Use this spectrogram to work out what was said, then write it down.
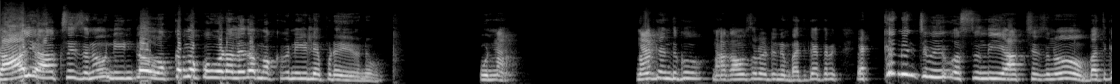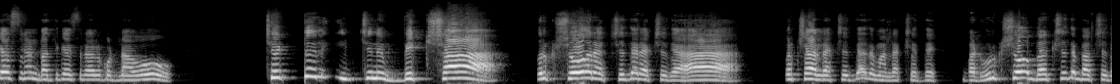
గాలి ఆక్సిజన్ నీ ఇంట్లో ఒక్క మొక్క కూడా లేదా మొక్కకు నీళ్ళు ఎప్పుడే నువ్వు. ఉన్నా. నాకెందుకు? నాకు అవసరం అంటే నేను బతికేస్తాను ఎక్కడి నుంచి వస్తుంది ఈ ఆక్సిజను? బతికేస్తున్నాను బతికేస్తున్నాను అనుకుంటున్నావు. చెట్టు ఇచ్చిన భిక్ష. వృక్షో రక్షిత రక్షిత. వృక్షాన్ని రక్షితే అది మన రక్షతే. బట్ వృక్షో భక్షిత భక్షిత.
